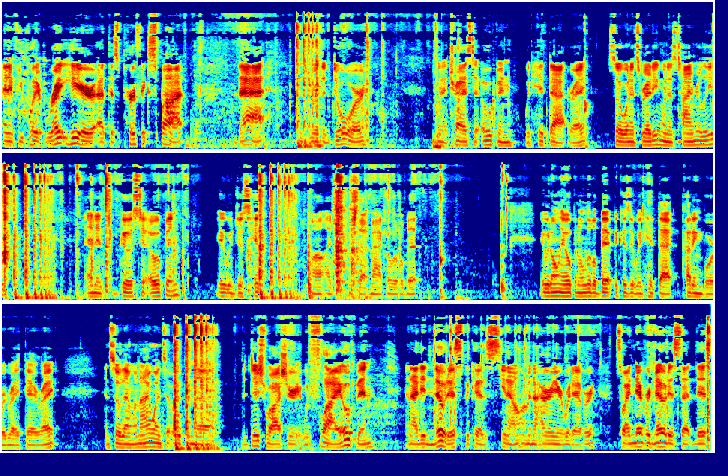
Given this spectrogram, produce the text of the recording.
And if you put it right here at this perfect spot, that is where the door, when it tries to open, would hit that, right? So when it's ready, when it's time released, and it goes to open, it would just hit, well, I just pushed that back a little bit. It would only open a little bit because it would hit that cutting board right there, right? And so then when I went to open the, the dishwasher, it would fly open and I didn't notice because, you know, I'm in a hurry or whatever. So I never noticed that this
